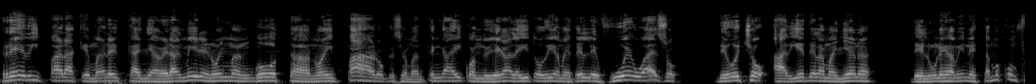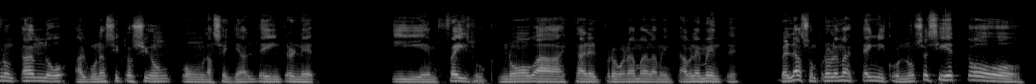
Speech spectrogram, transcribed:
Ready para quemar el cañaveral. Mire, no hay mangosta, no hay pájaro que se mantenga ahí cuando llega leíto día, meterle fuego a eso de 8 a 10 de la mañana de lunes a viernes. Estamos confrontando alguna situación con la señal de internet y en Facebook no va a estar el programa lamentablemente, ¿verdad? Son problemas técnicos. No sé si esto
